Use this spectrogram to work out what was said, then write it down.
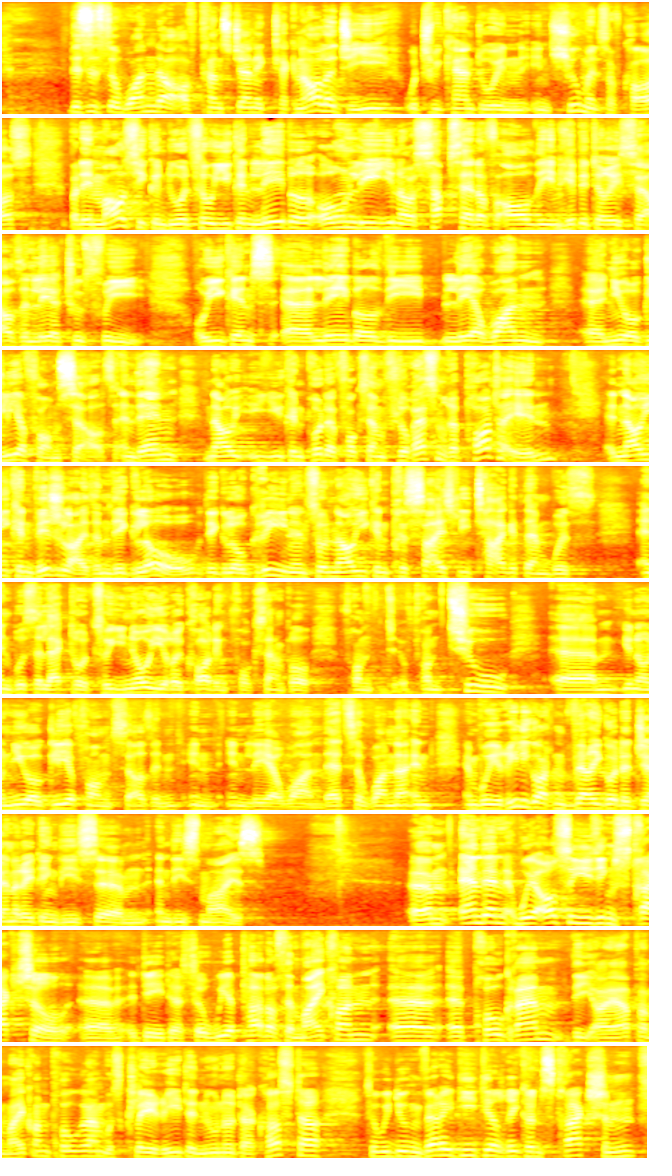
this is the wonder of transgenic technology, which we can't do in, in humans, of course, but in mouse you can do it so you can label only you know, a subset of all the inhibitory cells in layer 2, 3. Or you can uh, label the layer 1 uh, neurogliaform cells. And then now you can put, a, for example, fluorescent reporter in, and now you can visualize them. They glow, they glow green, and so now you can precisely target them with and with electrodes. So you know you're recording, for example, from, from two um, you know, neurogliaform cells in, in, in, layer one. That's a wonder. And, and we really gotten very good at generating these um, in these mice. Um, and then we're also using structural uh, data. So we are part of the MICrONS uh, uh, program, the IARPA MICrONS program with Clay Reid and Nuno da Costa. So we're doing very detailed reconstruction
